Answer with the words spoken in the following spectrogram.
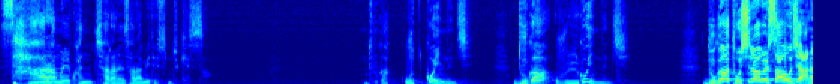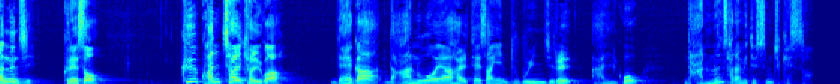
사람을 관찰하는 사람이 됐으면 좋겠어. 누가 웃고 있는지, 누가 울고 있는지, 누가 도시락을 싸우지 않았는지, 그래서 그 관찰 결과 내가 나누어야 할 대상이 누구인지를 알고 나누는 사람이 됐으면 좋겠어.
